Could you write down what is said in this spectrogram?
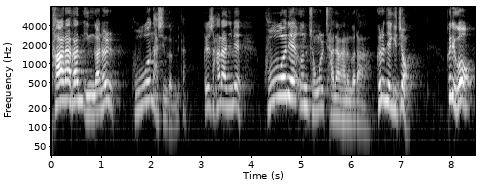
타락한 인간을 구원하신 겁니다. 그래서 하나님의 구원의 은총을 찬양하는 거다. 그런 얘기죠. 그리고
